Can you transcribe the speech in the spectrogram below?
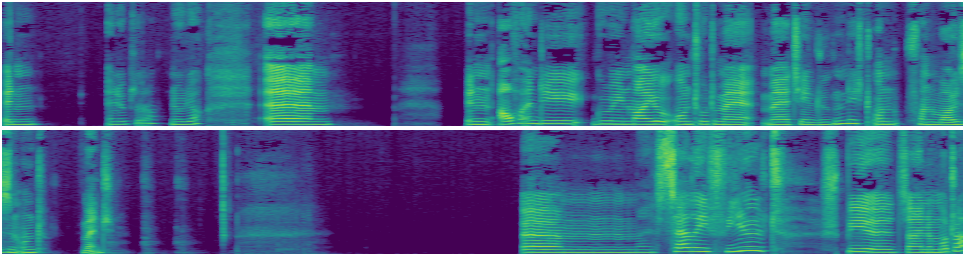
in NY, New York. Ähm, in, auch in die Green Mile und Tote Mädchen lügen nicht und von Mäusen und Menschen. Ähm, Sally Field spielt seine Mutter.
